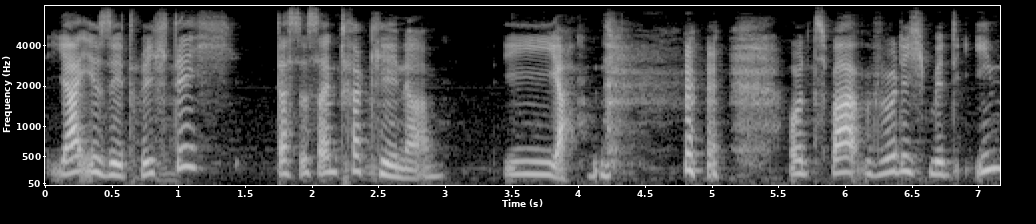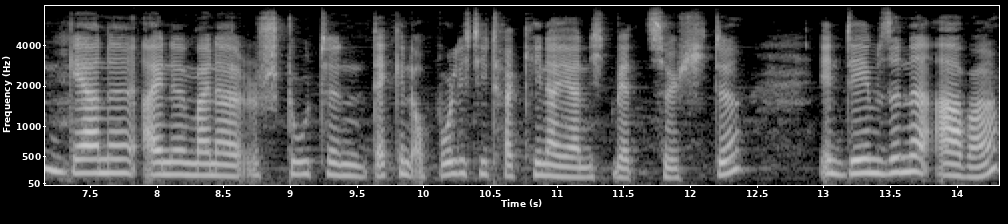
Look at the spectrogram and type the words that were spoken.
Ja, ihr seht richtig, das ist ein Trakehner. Ja. Und zwar würde ich mit ihm gerne eine meiner Stuten decken, obwohl ich die Trakehner ja nicht mehr züchte. In dem Sinne aber,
